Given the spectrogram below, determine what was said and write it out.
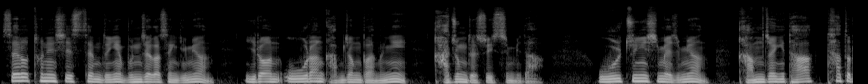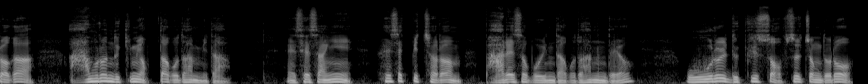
세로토닌 시스템 등에 문제가 생기면 이런 우울한 감정 반응이 가중될 수 있습니다. 우울증이 심해지면 감정이 다 타들어가 아무런 느낌이 없다고도 합니다. 세상이 회색빛처럼 발에서 보인다고도 하는데요. 우울을 느낄 수 없을 정도로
